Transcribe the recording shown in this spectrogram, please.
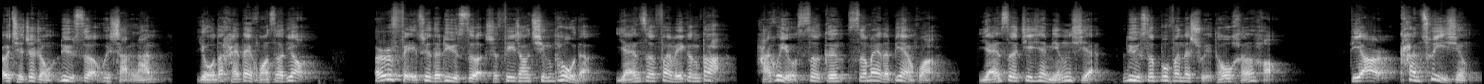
而且这种绿色会闪蓝，有的还带黄色调。而翡翠的绿色是非常清透的，颜色范围更大，还会有色根、色脉的变化，颜色界限明显，绿色部分的水头很好。第二，看脆性，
